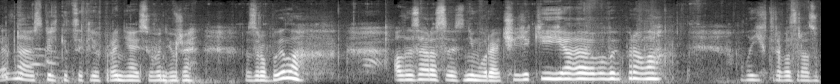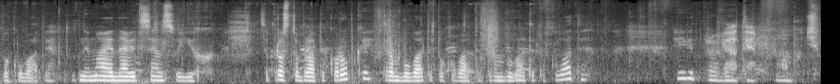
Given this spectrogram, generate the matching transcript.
Не знаю, скільки циклів прання я сьогодні вже зробила. Але зараз зніму речі, які я випрала. Але їх треба зразу пакувати. Тут немає навіть сенсу їх. Це просто брати коробки, трамбувати, пакувати, трамбувати, пакувати і відправляти, мабуть.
